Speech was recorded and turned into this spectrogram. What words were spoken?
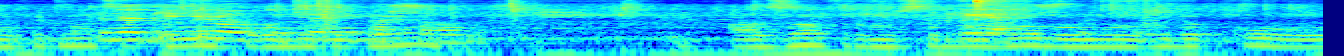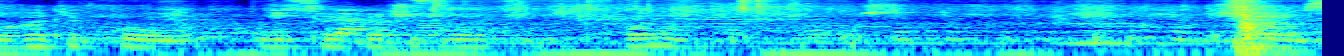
На 15 Ти на хвилин тренировку не пішов? А завтра ми з тобою зробимо видаткову готівкову. Іди Це сюди, яка будь четверта. Понял? Ще раз.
